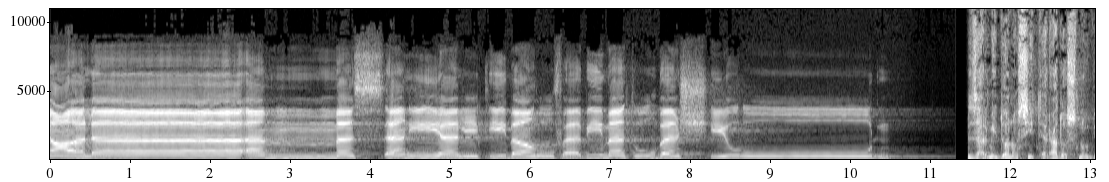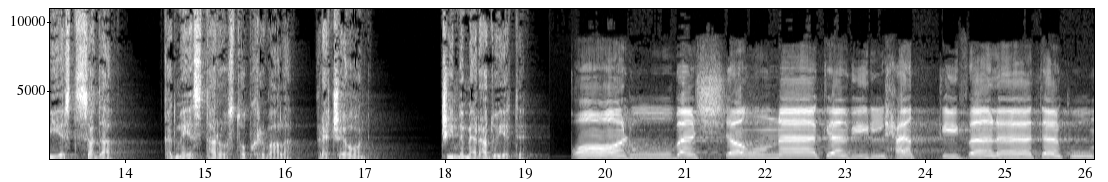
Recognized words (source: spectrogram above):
على أن مسني الكبر فبم تبشرون Zar mi donosite radosnu vijest sada, kad me je starost obhrvala, reče on, čime me radujete? قالوا بشرناك بالحق فلا تكن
